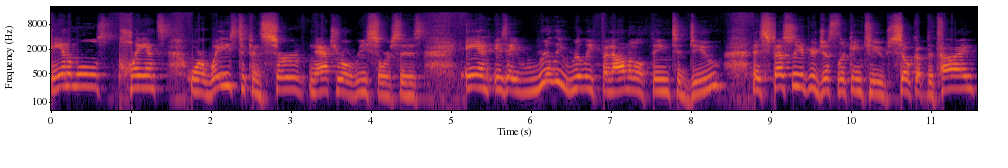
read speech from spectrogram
animals, plants, or ways to conserve natural resources, and is a really, really phenomenal thing to do, especially if you're just looking to soak up the time,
